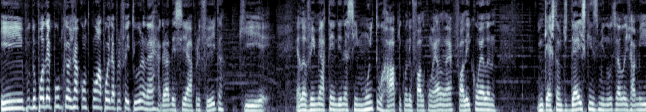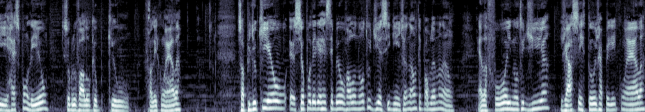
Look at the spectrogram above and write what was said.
E do poder público eu já conto com o apoio da prefeitura, né? Agradecer à prefeita, que ela vem me atendendo assim muito rápido quando eu falo com ela, né? Falei com ela em questão de 10, 15 minutos, ela já me respondeu sobre o valor que eu, que eu falei com ela. Só pediu que eu, se eu poderia receber o valor no outro dia seguinte. Eu não, não tem problema não. Ela foi no outro dia, já acertou, já peguei com ela.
